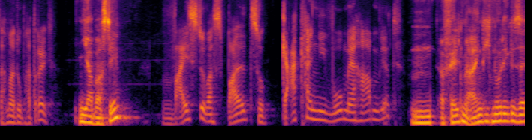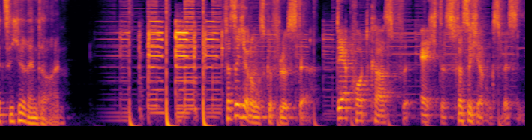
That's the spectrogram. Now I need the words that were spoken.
Sag mal, du Patrick. Ja, Basti? Weißt du, was bald so gar kein Niveau mehr haben wird? Hm, da fällt mir eigentlich nur die gesetzliche Rente ein. Versicherungsgeflüster, der Podcast für echtes Versicherungswissen.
